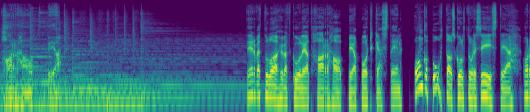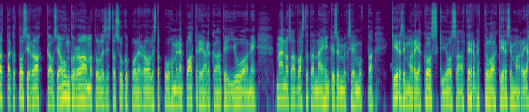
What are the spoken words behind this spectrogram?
Harhaoppia. Tervetuloa hyvät kuulijat Harhaoppia podcastiin. Onko puhtauskulttuuri siistiä? Odottaako tosi rakkaus ja onko raamatullisista sukupuoliroolista puhuminen patriarkaatin juoni? Mä en osaa vastata näihin kysymyksiin, mutta Kirsi-Maria Koski osaa. Tervetuloa Kirsi-Maria.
